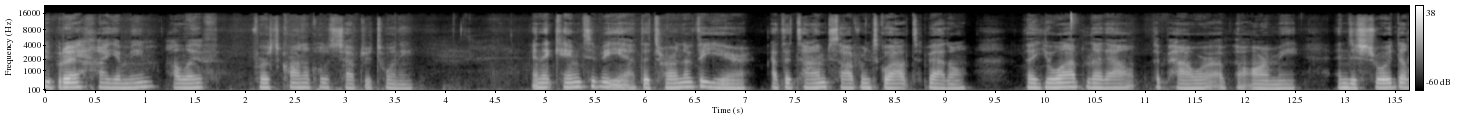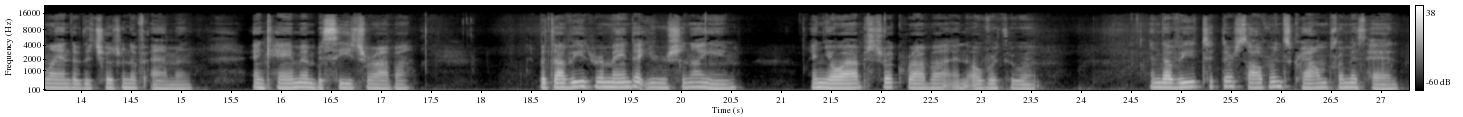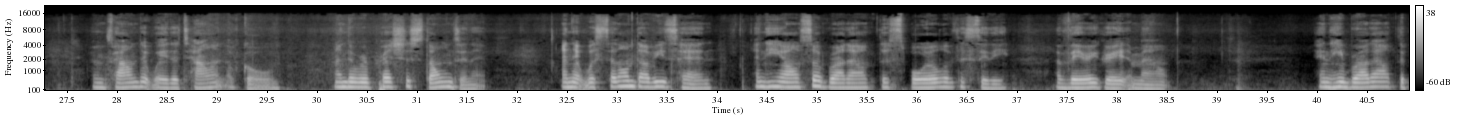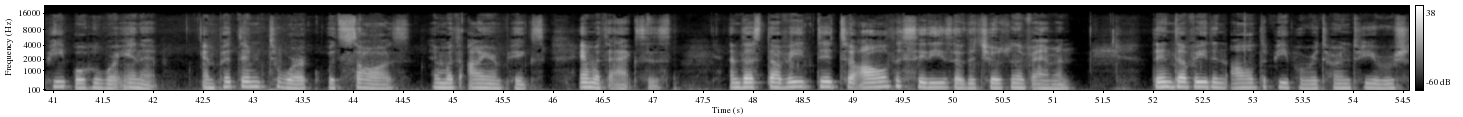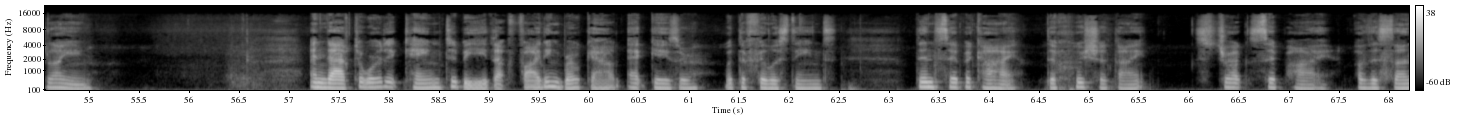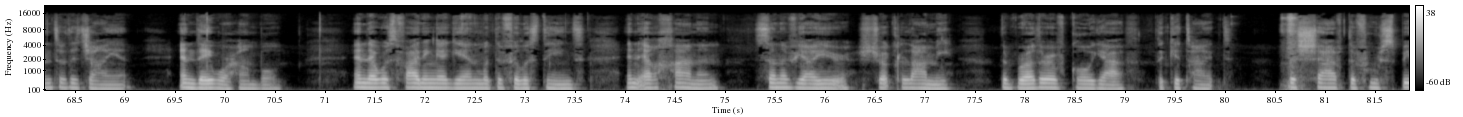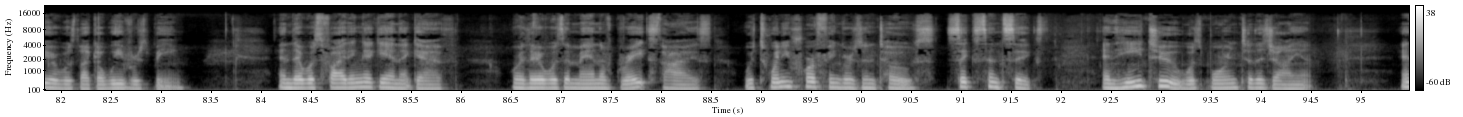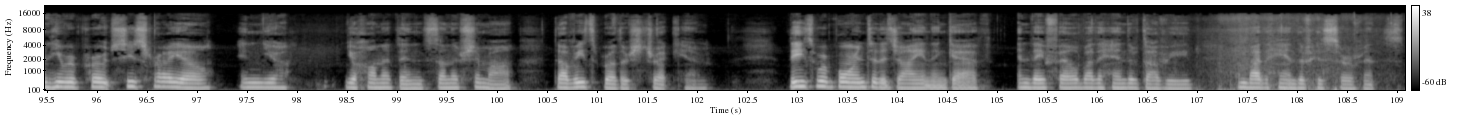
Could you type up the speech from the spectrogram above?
Divrei Hayamim Aleph, First Chronicles chapter 20. And it came to be at the turn of the year, at the time sovereigns go out to battle, that Joab led out the power of the army and destroyed the land of the children of Ammon, and came and besieged Rabbah. But David remained at Jerusalem, and Joab struck Rabbah and overthrew it. And David took their sovereign's crown from his head, and found it weighed a talent of gold and there were precious stones in it. And it was set on David's head, and he also brought out the spoil of the city, a very great amount. And he brought out the people who were in it, and put them to work with saws, and with iron picks, and with axes. And thus David did to all the cities of the children of Ammon. Then David and all the people returned to Jerusalem. And afterward it came to be that fighting broke out at Gezer with the Philistines. Then Sibbecai the Hushathite struck Sippai of the sons of the giant, and they were humbled. And there was fighting again with the Philistines, and Elchanan, son of Yair, struck Lahmi, the brother of Goliath the Gittite, the shaft of whose spear was like a weaver's beam. And there was fighting again at Gath, where there was a man of great size, with twenty four fingers and toes, six and six, and he too was born to the giant. And he reproached Israel, and Jehonathan, son of Shema, David's brother, struck him. These were born to the giant in Gath, and they fell by the hand of David and by the hand of his servants.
